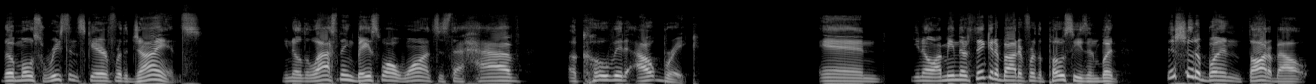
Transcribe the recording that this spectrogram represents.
the most recent scare for the Giants, you know, the last thing baseball wants is to have a COVID outbreak. And, you know, I mean, they're thinking about it for the postseason, but this should have been thought about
